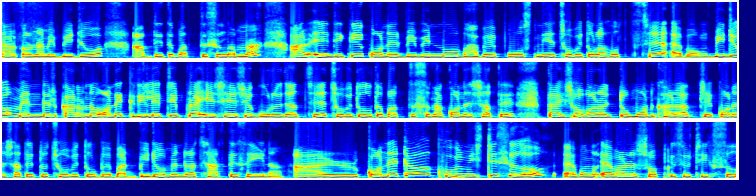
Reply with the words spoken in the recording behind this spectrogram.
যার কারণে আমি ভিডিও আপ দিতে পারতেছিলাম না। আর এইদিকে কনের বিভিন্নভাবে পোস্ট নিয়ে ছবি তোলা হচ্ছে এবং ভিডিও মেনদের কারণে অনেক রিলেটিভরা এসে এসে ঘুরে যাচ্ছে, ছবি তুলতে পারতেছে না কনের সাথে। তাই সবার একটু মন খারাপ যে কনের সাথে একটু ছবি তুলবে বাট ভিডিও ম্যানরা ছাড়তেছেই না। আর কনেটা খুবই মিষ্টি ছিল এবং এবার সবকিছু ঠিক ছিল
